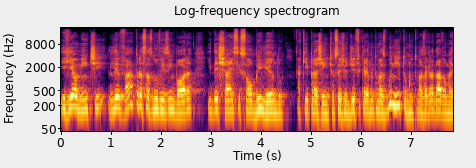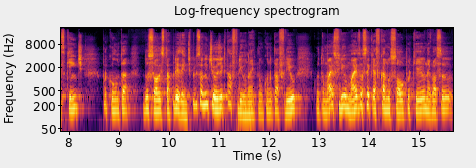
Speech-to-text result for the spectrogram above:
e realmente levar todas essas nuvens embora e deixar esse sol brilhando aqui para gente. Ou seja, o dia ficaria muito mais bonito, muito mais agradável, mais quente, por conta do sol estar presente. Principalmente hoje que está frio, né? Então, quando está frio, quanto mais frio, mais você quer ficar no sol, porque o negócio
